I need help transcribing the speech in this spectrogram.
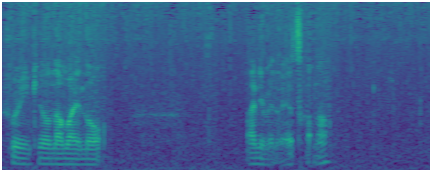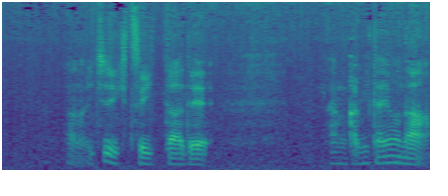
雰囲気の名前のアニメのやつかな。あの、一時期ツイッターで、なんか見たような、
